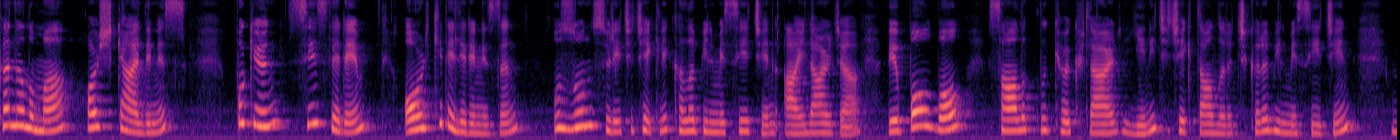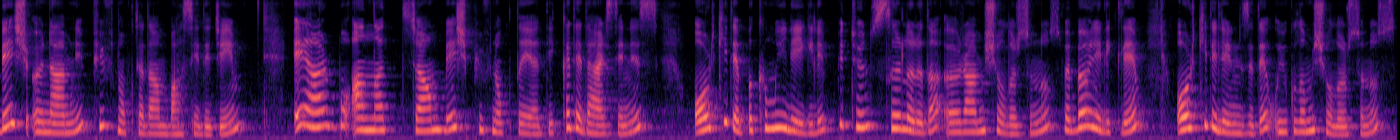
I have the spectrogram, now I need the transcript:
Kanalıma hoş geldiniz. Bugün sizlere orkidelerinizin uzun süre çiçekli kalabilmesi için aylarca ve bol bol sağlıklı kökler, yeni çiçek dalları çıkarabilmesi için 5 önemli püf noktadan bahsedeceğim. Eğer bu anlatacağım 5 püf noktaya dikkat ederseniz orkide bakımı ile ilgili bütün sırları da öğrenmiş olursunuz ve böylelikle orkidelerinizi de uygulamış olursunuz.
